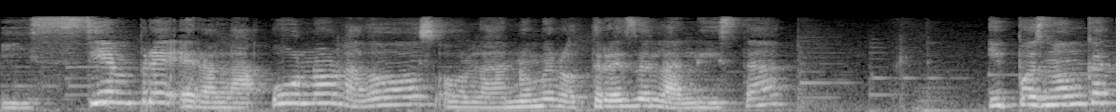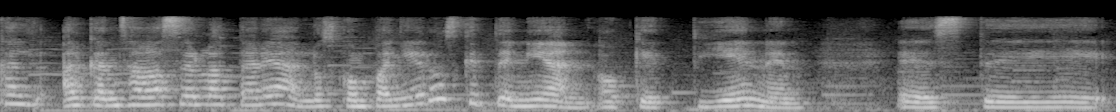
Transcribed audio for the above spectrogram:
y siempre era la 1, la 2 o la número 3 de la lista y pues nunca alcanzaba a hacer la tarea. Los compañeros que tenían o que tienen este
